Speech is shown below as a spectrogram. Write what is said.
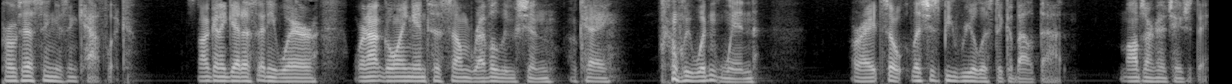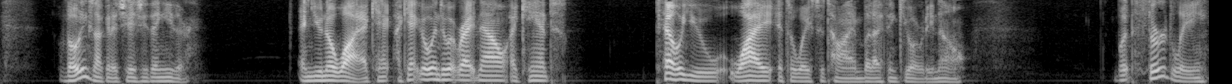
Protesting isn't Catholic. It's not going to get us anywhere. We're not going into some revolution, okay? we wouldn't win. All right, so let's just be realistic about that. Mobs aren't going to change anything. Voting's not going to change anything either and you know why. I can't I can't go into it right now. I can't tell you why it's a waste of time, but I think you already know. But thirdly,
